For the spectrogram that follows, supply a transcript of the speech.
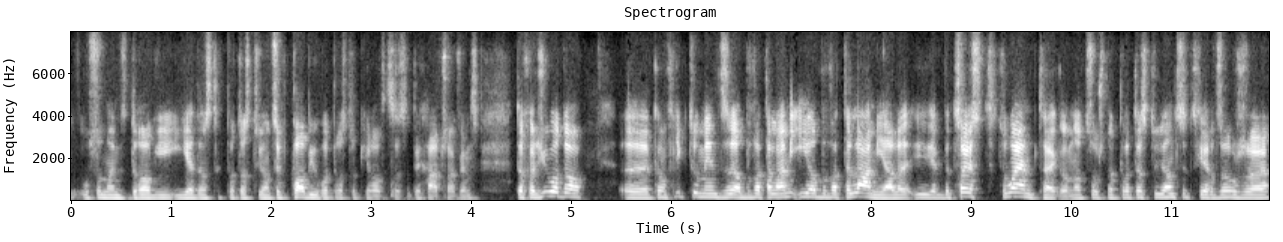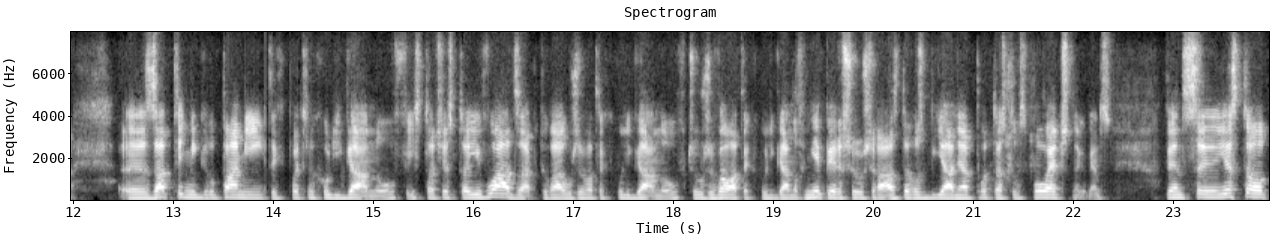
y, usunąć z drogi i jeden z tych protestujących pobił po prostu kierowcę spychacza, więc dochodziło do y, konfliktu między obywatelami i obywatelami, ale jakby co jest tłem tego? No cóż, no protestujący twierdzą, że za tymi grupami tych powiedzmy chuliganów w istocie stoi władza, która używa tych chuliganów, czy używała tych chuliganów nie pierwszy już raz do rozbijania protestów społecznych, więc więc y, jest to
